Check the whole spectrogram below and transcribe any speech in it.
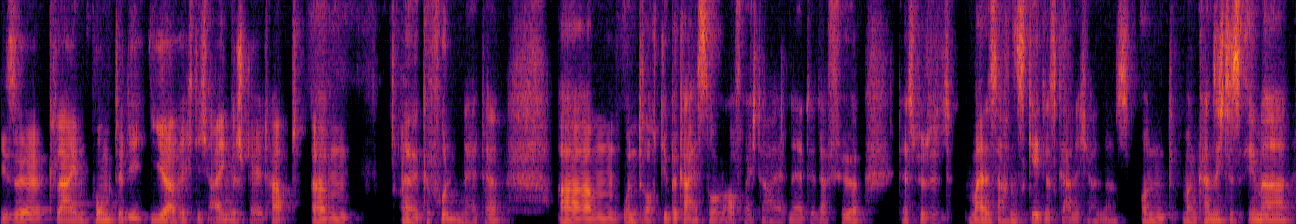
diese kleinen Punkte, die ihr richtig eingestellt habt, ähm, äh, gefunden hätte ähm, und auch die Begeisterung aufrechterhalten hätte dafür. Das bedeutet, meines Erachtens geht es gar nicht anders. Und man kann sich das immer,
